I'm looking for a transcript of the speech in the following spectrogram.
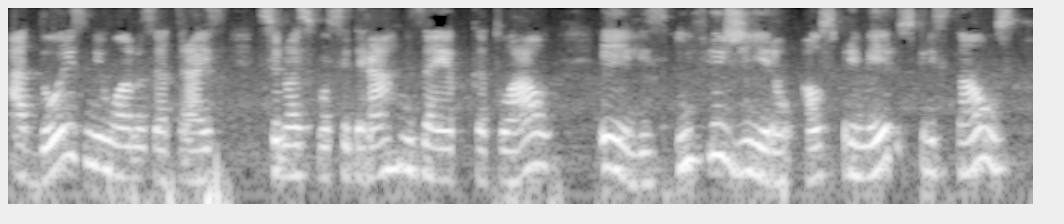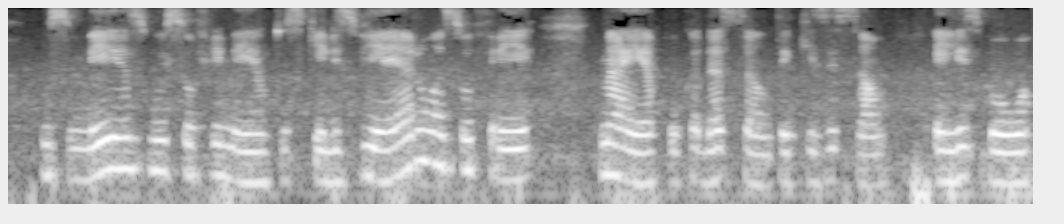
há dois mil anos atrás, se nós considerarmos a época atual, eles infligiram aos primeiros cristãos os mesmos sofrimentos que eles vieram a sofrer na época da Santa Inquisição em Lisboa,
